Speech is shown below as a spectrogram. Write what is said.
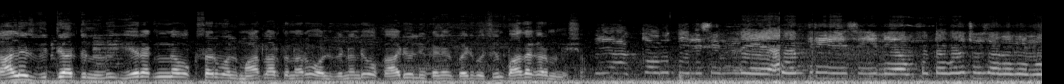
కాలేజ్ విద్యార్థినులు ఏ రకంగా ఒకసారి వాళ్ళు మాట్లాడుతున్నారో వాళ్ళు వినండి. ఒక ఆడియో లీక్ అనేది బయటకు వచ్చింది. బాధాకరమైన విషయం. ఏ తెలిసిందే. ఫోన్ ఫోటో కూడా చూసాము మేము.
